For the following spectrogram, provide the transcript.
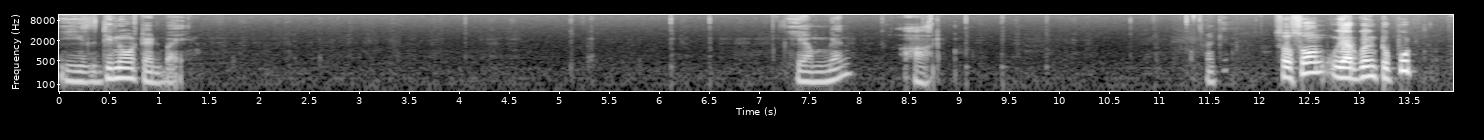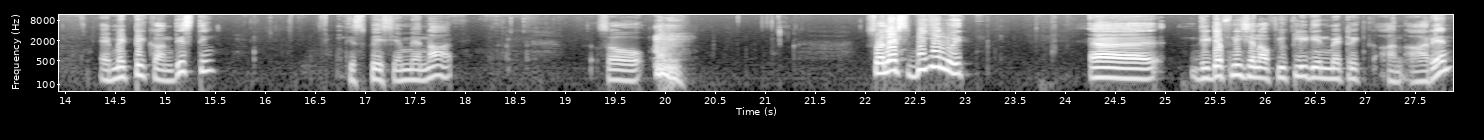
is denoted by m n r. Okay. So, soon we are going to put a metric on this thing this space m n r. So, so let us begin with uh, the definition of Euclidean metric on R n.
